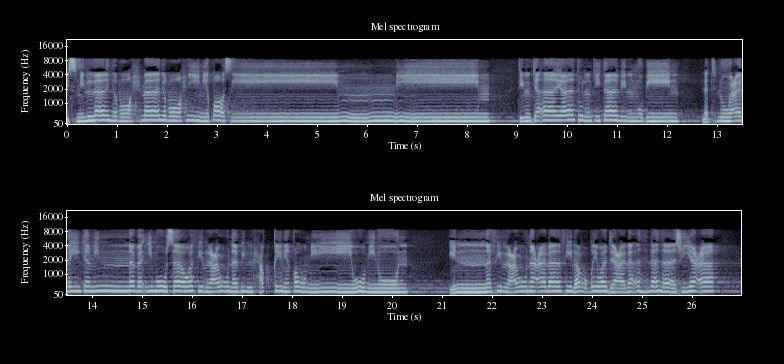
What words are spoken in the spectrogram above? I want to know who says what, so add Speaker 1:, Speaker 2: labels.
Speaker 1: بسم الله الرحمن الرحيم طاسيم تلك آيات الكتاب المبين. نتلو عليك من نبأ موسى وفرعون بالحق لقوم يؤمنون. إن فرعون علا في الأرض وجعل أهلها شيعا.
